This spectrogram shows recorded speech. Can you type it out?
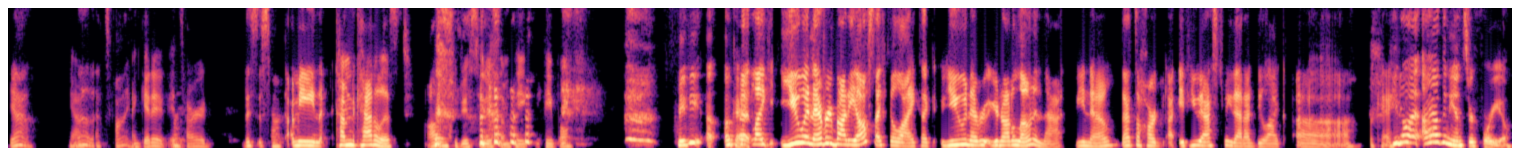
yeah. Yeah, no, that's fine. I get it. It's hard. This is, I mean, come to Catalyst. I'll introduce you to some people. Maybe uh, okay, but like you and everybody else, I feel like like you and every you're not alone in that. You know, that's a hard. If you asked me that, I'd be like, uh, okay. You know what? I have an answer for you.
